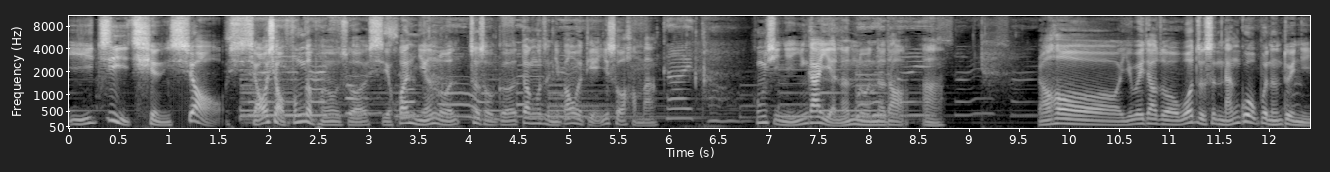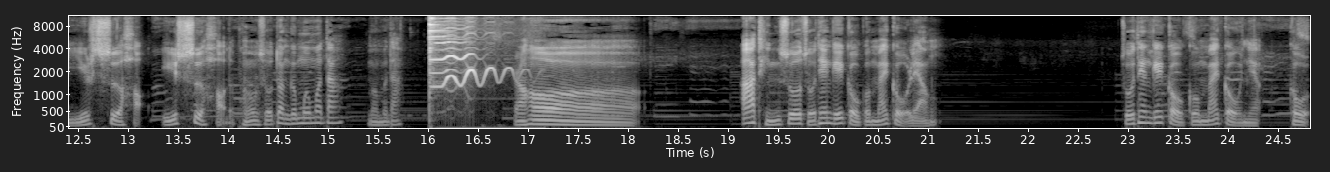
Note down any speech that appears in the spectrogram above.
一记浅笑小小风的朋友说喜欢《年轮》这首歌，段公子你帮我点一首好吗？恭喜你，应该也能轮得到啊。然后一位叫做我只是难过不能对你一世好一世好的朋友说段哥么么哒么么哒。然后阿婷说昨天给狗狗买狗粮，昨天给狗狗买狗粮狗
